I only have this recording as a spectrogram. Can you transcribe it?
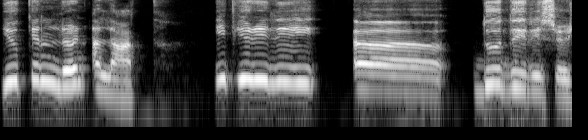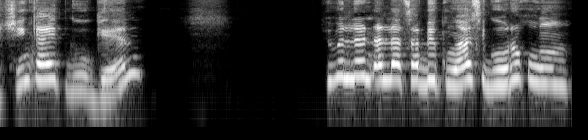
you can learn a lot if you really uh, do the researching, kahit Google, you will learn a lot. Sabi ko nga, siguro kung,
